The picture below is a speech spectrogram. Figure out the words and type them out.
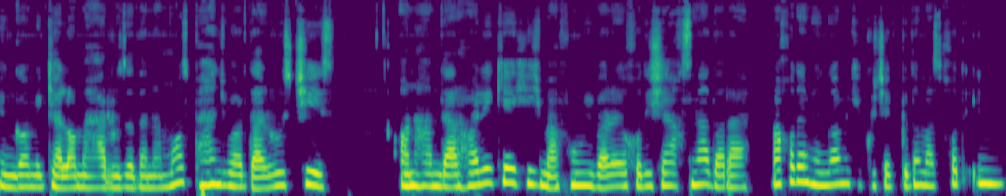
هنگام کلام هر روز در نماز پنج بار در روز چیست؟ آن هم در حالی که هیچ مفهومی برای خودی شخص نداره من خودم هنگامی که کوچک بودم از خود این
